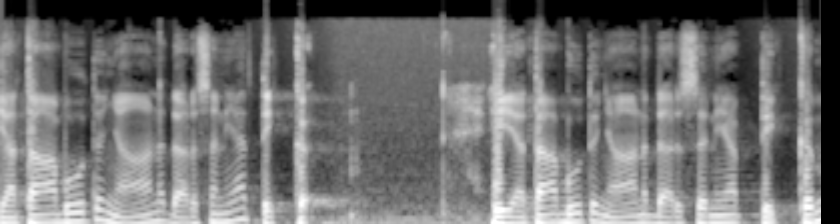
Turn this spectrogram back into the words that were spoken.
යථාභූත ඥාන දර්ශනයත් එක්ක. ඒ යථාභූත ඥාන දර්ශනයත් එක්කම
